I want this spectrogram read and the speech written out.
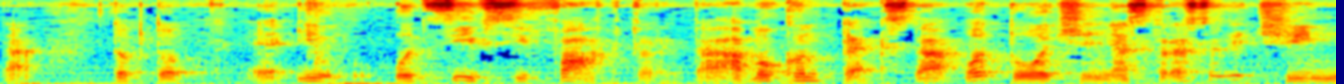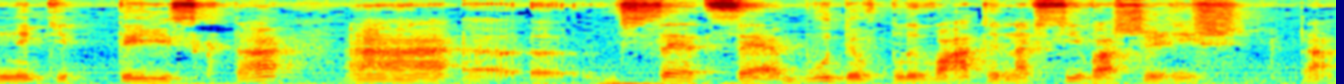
Так? Тобто е, і оці всі фактори, та, або контекст, та, оточення, стресові чинники, тиск, та, е, е, е, все це буде впливати на всі ваші рішення. Та.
